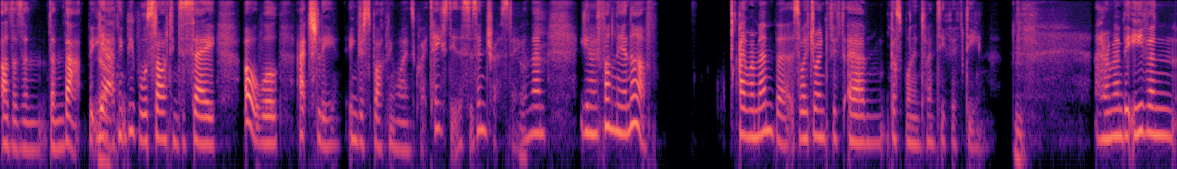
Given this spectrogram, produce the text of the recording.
other than than that. But yeah, Yeah. I think people were starting to say, "Oh, well, actually, English sparkling wine's quite tasty. This is interesting." And then, you know, funnily enough, I remember. So I joined fif- um, in 2015. Hmm. And I remember even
